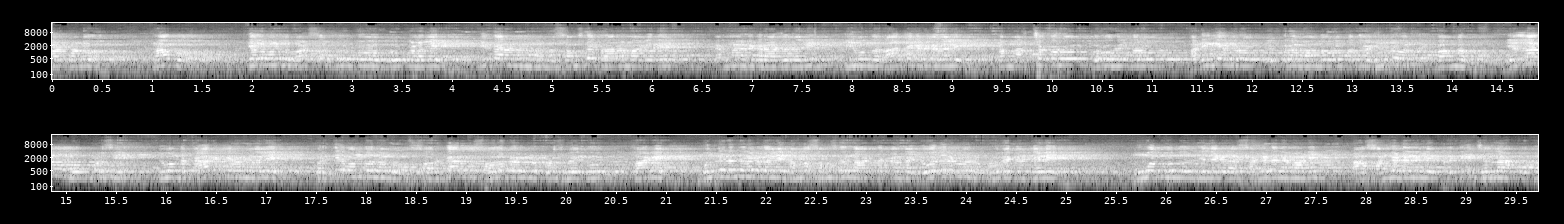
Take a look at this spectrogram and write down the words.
ಮಾಡಿಕೊಂಡು ನಾವು ಕೆಲವೊಂದು ವಾಟ್ಸಪ್ ಗ್ರೂಪ್ ಗ್ರೂಪ್ಗಳಲ್ಲಿ ಈ ಥರ ನಮ್ಮ ಒಂದು ಸಂಸ್ಥೆ ಪ್ರಾರಂಭ ಆಗಿದೆ. ಕರ್ನಾಟಕ ರಾಜ್ಯದಲ್ಲಿ, ಈ ಒಂದು ರಾಜ್ಯ ಘಟಕದಲ್ಲಿ ನಮ್ಮ ಅರ್ಚಕರು, ಪುರೋಹಿತರು, ಅಡಿಗೆಯವರು ವಿಪ್ರ ಬಾಂಧವರು ಅಥವಾ ಹಿಂದೂ ಬಾಂಧವರು ಎಲ್ಲರೂ ಒಗ್ಗೂಡಿಸಿ ಈ ಒಂದು ಕಾರ್ಯಕ್ರಮದಲ್ಲಿ ಪ್ರತಿಯೊಂದು ನಾವು ಸರ್ಕಾರದ ಸೌಲಭ್ಯಗಳನ್ನು ಕೊಡಿಸಬೇಕು. ಹಾಗೆ ಮುಂದಿನ ದಿನಗಳಲ್ಲಿ ನಮ್ಮ ಸಂಸ್ಥೆಯಿಂದ ಆಗ್ತಕ್ಕಂಥ ಯೋಜನೆಗಳನ್ನು ಕೊಡಬೇಕಂತೇಳಿ ಮೂವತ್ತೊಂದು ಜಿಲ್ಲೆಗಳ ಸಂಘಟನೆ ಮಾಡಿ, ಆ ಸಂಘಟನೆಯಲ್ಲಿ ಪ್ರತಿ ಜಿಲ್ಲಾ ಒಬ್ಬ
